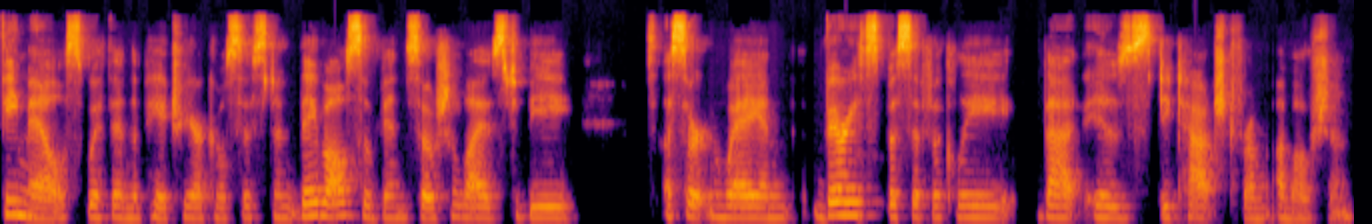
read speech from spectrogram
females within the patriarchal system. They've also been socialized to be a certain way and very specifically that is detached from emotion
